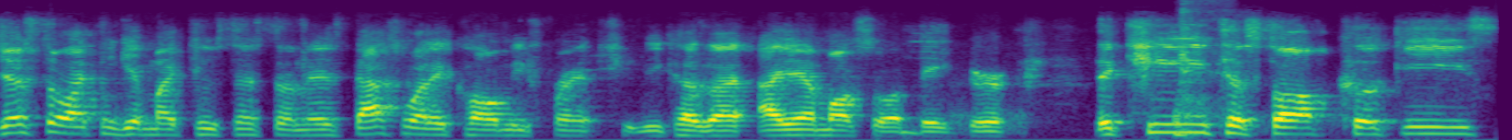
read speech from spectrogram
just so I can get my two cents on this, that's why they call me French because I, I am also a baker. The key to soft cookies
